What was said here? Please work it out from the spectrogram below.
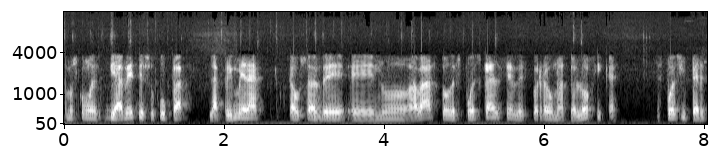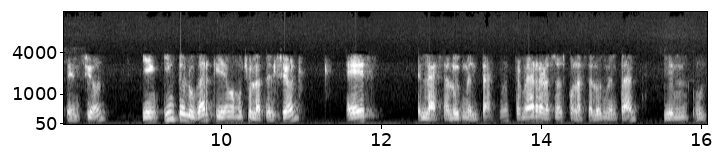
vemos cómo diabetes ocupa la primera causa de eh, no abasto, después cáncer, después reumatológica, después hipertensión, y en quinto lugar, que llama mucho la atención, es la salud mental, ¿no? enfermedades relacionadas con la salud mental, tienen una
